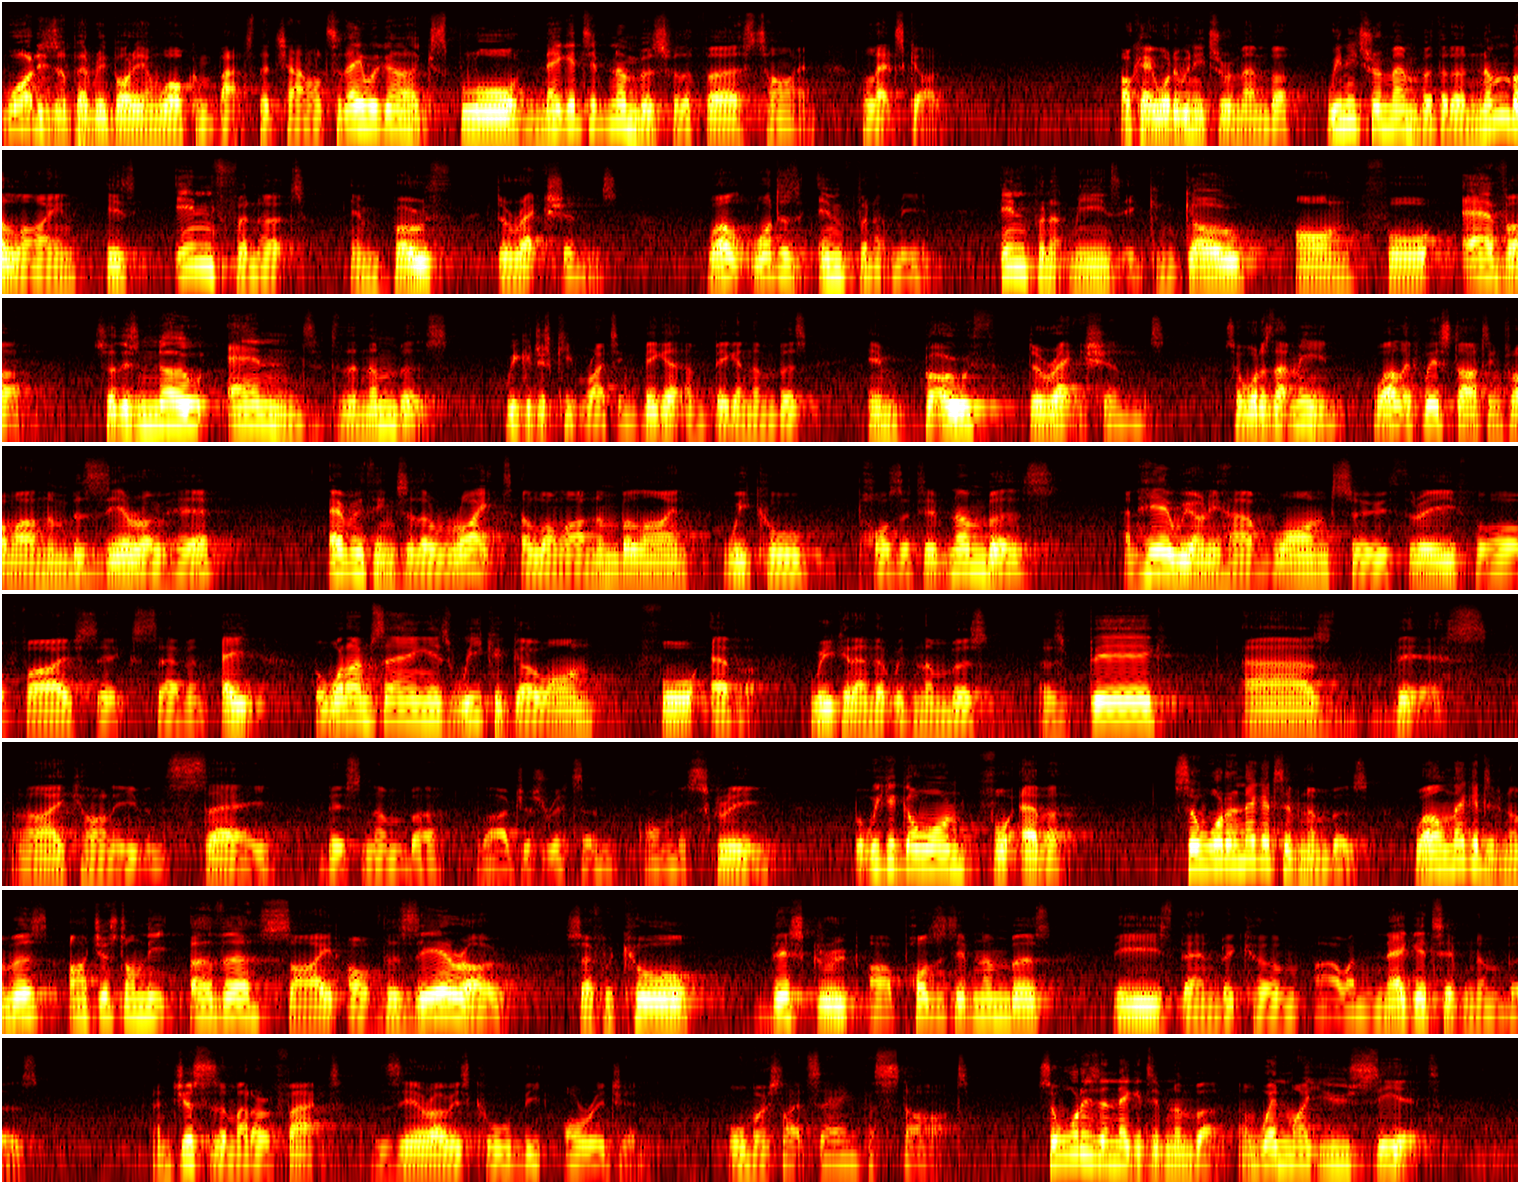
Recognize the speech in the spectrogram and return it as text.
What is up everybody and welcome back to the channel. Today we're going to explore negative numbers for the first time. Let's go. Okay, what do we need to remember? We need to remember that a number line is infinite in both directions. Well, what does infinite mean? Infinite means it can go on forever. So there's no end to the numbers. We could just keep writing bigger and bigger numbers in both directions. So what does that mean? Well, if we're starting from our number zero here, everything to the right along our number line we call positive numbers. And here we only have one, two, three, four, five, six, seven, eight. But what I'm saying is we could go on forever. We could end up with numbers as big as this. And I can't even say this number that I've just written on the screen. But we could go on forever. So what are negative numbers? Well, negative numbers are just on the other side of the zero. So if we call this group our positive numbers, these then become our negative numbers. And just as a matter of fact, zero is called the origin, almost like saying the start. So what is a negative number and when might you see it?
